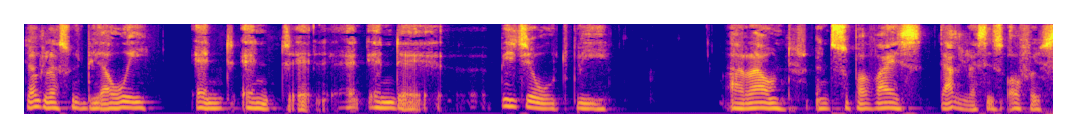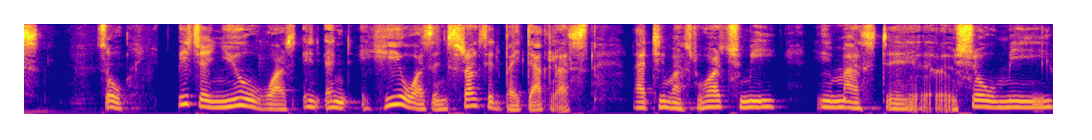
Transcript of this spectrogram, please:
Douglas would be away, and and uh, and, uh, Peter would be around and supervise Douglas's office. So Peter knew was, and he was instructed by Douglas that he must watch me, he must uh, show me.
